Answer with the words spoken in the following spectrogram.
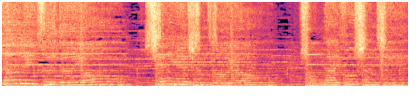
登临自得游，闲月城左右，重待浮生尽。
